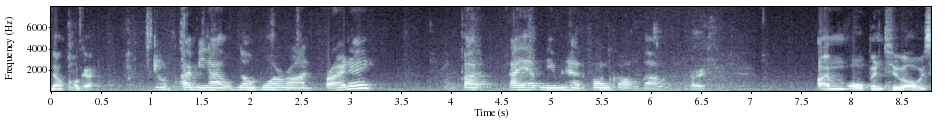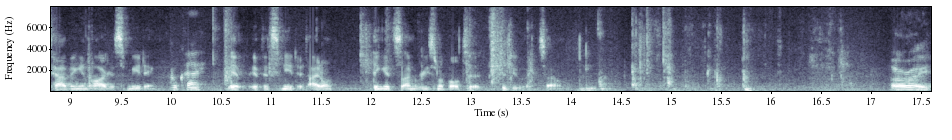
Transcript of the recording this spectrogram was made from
No, okay. No, I mean, I'll know more on Friday, but I haven't even had a phone call about, All right. I'm open to always having an August meeting okay. if, if it's needed. I don't think it's unreasonable to, to do it, so. Mm-hmm. All right,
